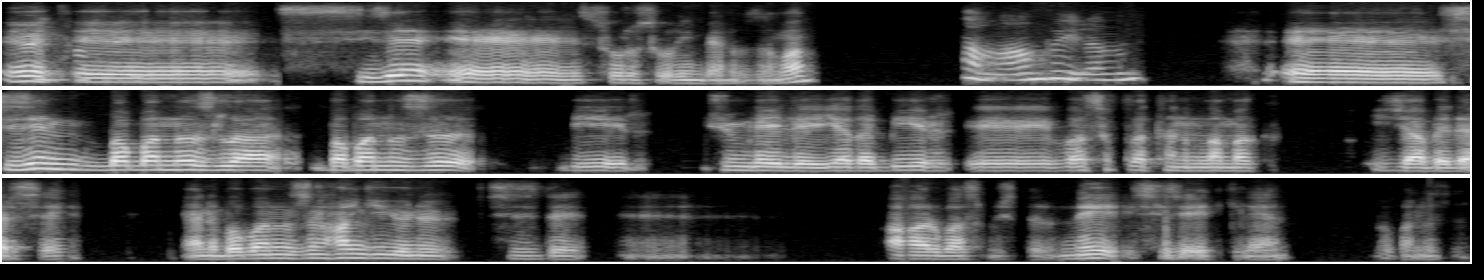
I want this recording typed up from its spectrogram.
Evet, e, size e, soru sorayım ben o zaman. Tamam, buyurun. E, sizin babanızla babanızı bir cümleyle ya da bir e, vasıfla tanımlamak icap ederse yani babanızın hangi yönü sizde e, ağır basmıştır? Ne sizi etkileyen babanızı?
